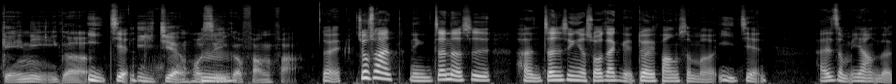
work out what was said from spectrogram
给你一个意见。意见或是一个方法。对，就算你真的是很真心的说在给对方什么意见，还是怎么样的，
